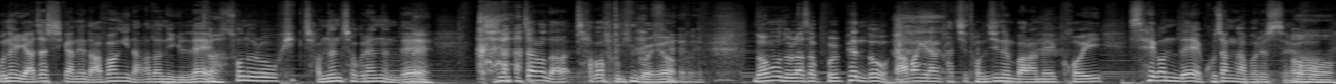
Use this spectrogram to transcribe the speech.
오늘 야자 시간에 나방이 날아다니길래 아. 손으로 휙 잡는 척을 했는데 네. 진짜로 날아 잡아버린 거예요. 너무 놀라서 볼펜도 나방이랑 같이 던지는 바람에 거의 새 건데 고장 나버렸어요. 어.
